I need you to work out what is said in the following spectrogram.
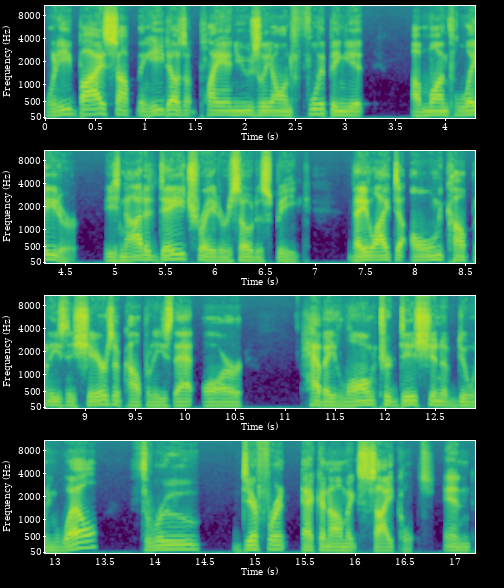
When he buys something, he doesn't plan usually on flipping it a month later. He's not a day trader, so to speak. They like to own companies and shares of companies that are have a long tradition of doing well through different economic cycles. And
